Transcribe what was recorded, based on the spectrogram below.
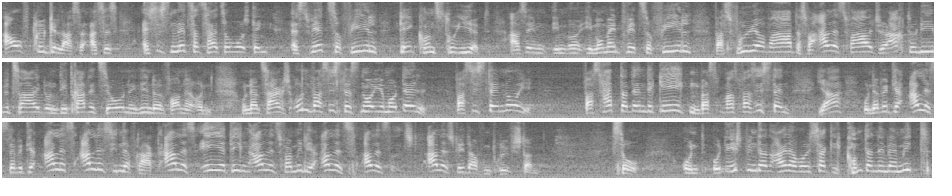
aufdrücken lassen. Also es, es, ist in letzter Zeit so, wo ich denke, es wird so viel dekonstruiert. Also im, im, im, Moment wird so viel, was früher war, das war alles falsch. ach du liebe Zeit und die Traditionen hinter vorne. Und, und dann sage ich, und was ist das neue Modell? Was ist denn neu? Was habt ihr denn dagegen? Was, was, was ist denn? Ja, und da wird ja alles, da wird ja alles, alles hinterfragt. Alles, Ehe, Ding, alles, Familie, alles, alles, alles steht auf dem Prüfstand. So, und, und ich bin dann einer, wo ich sage, ich komme da nicht mehr mit.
